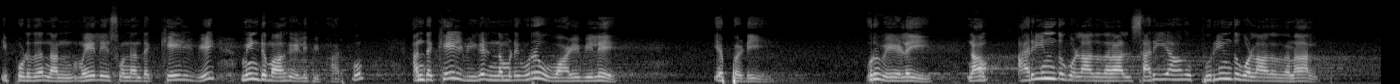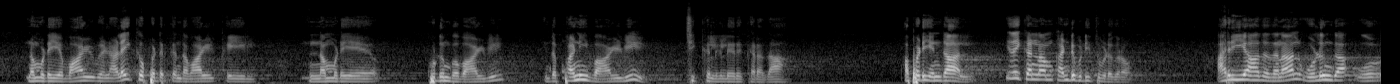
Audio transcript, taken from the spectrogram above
இப்பொழுது நான் மேலே சொன்ன அந்த கேள்வியை மீண்டுமாக எழுப்பி பார்ப்போம். அந்த கேள்விகள் நம்முடைய உறவு வாழ்விலே எப்படி? ஒருவேளை நாம் அறிந்து கொள்ளாததனால் சரியாக புரிந்து கொள்ளாததனால் நம்முடைய வாழ்வில் அழைக்கப்பட்டிருக்க இந்த வாழ்க்கையில் நம்முடைய குடும்ப வாழ்வில் இந்த பணி வாழ்வில் சிக்கல்கள் இருக்கிறதா? அப்படி என்றால் இதை கண் நாம் கண்டுபிடித்து விடுகிறோம். அறியாததனால் ஒழுங்காக ஒ-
